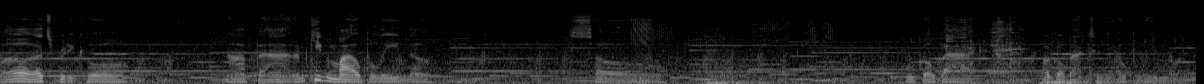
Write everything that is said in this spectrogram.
Whoa, that's pretty cool. Not bad. I'm keeping my opaline though. So we'll go back. I'll go back to the opaline one.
